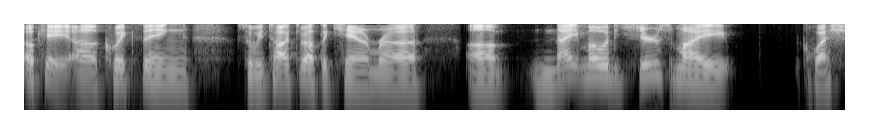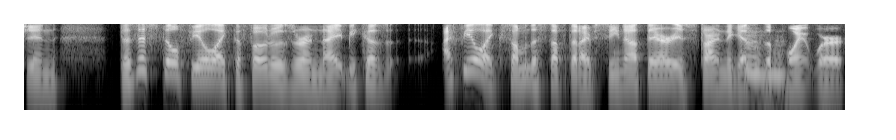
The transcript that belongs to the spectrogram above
Okay, uh, quick thing. So we talked about the camera. Um, night mode. Here's my question: Does it still feel like the photos are in night? Because I feel like some of the stuff that I've seen out there is starting to get to the Mhm. point where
